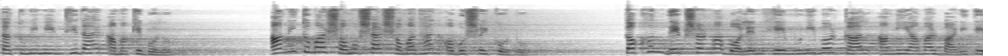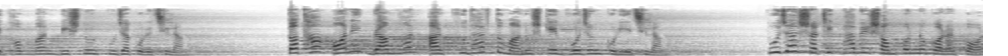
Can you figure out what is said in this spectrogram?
তা তুমি নির্দ্বিধায় আমাকে বলো। আমি তোমার সমস্যার সমাধান অবশ্যই করব। তখন দেবশর্মা বলেন, হে মুনিবর, কাল আমি আমার বাড়িতে ভগবান বিষ্ণুর পূজা করেছিলাম। তথা অনেক ব্রাহ্মণ আর ক্ষুধার্ত মানুষকে ভোজন করিয়েছিলাম। পূজা সঠিকভাবে সম্পন্ন করার পর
